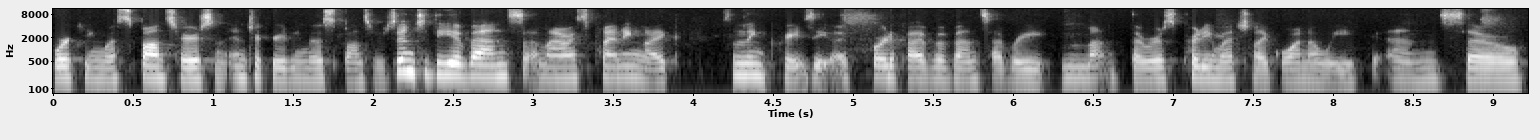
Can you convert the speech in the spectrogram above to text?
working with sponsors and integrating those sponsors into the events and i was planning like something crazy, like four to five events every month. There was pretty much like one a week. And so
